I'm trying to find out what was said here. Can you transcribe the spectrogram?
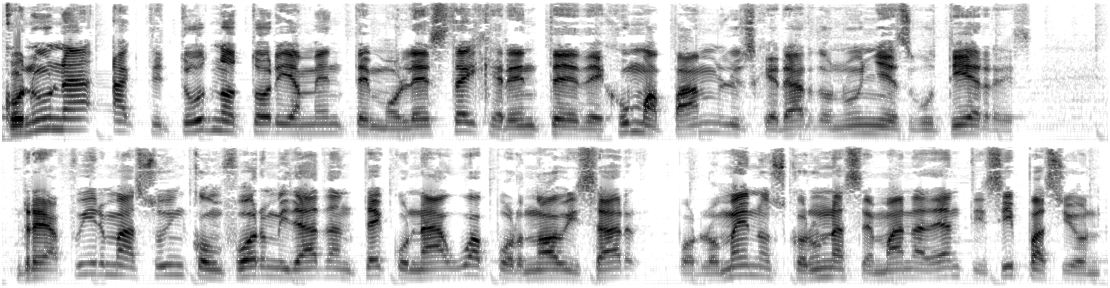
Con una actitud notoriamente molesta, el gerente de Jumapam, Luis Gerardo Núñez Gutiérrez, reafirma su inconformidad ante Conagua por no avisar, por lo menos con una semana de anticipación,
